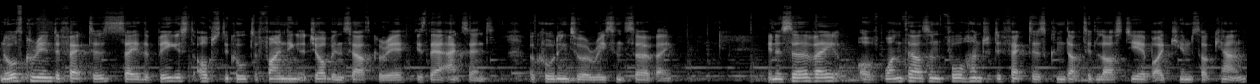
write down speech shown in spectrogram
North Korean defectors say the biggest obstacle to finding a job in South Korea is their accent, according to a recent survey. In a survey of 1,400 defectors conducted last year by Kim Seok-kyang,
